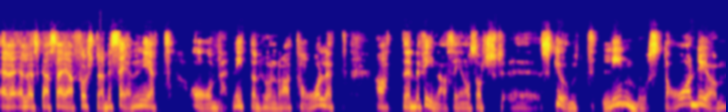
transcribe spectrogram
eller, eller ska jag säga första decenniet av 1900-talet att eh, befinna sig i någon sorts eh, skumt limbostadium.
